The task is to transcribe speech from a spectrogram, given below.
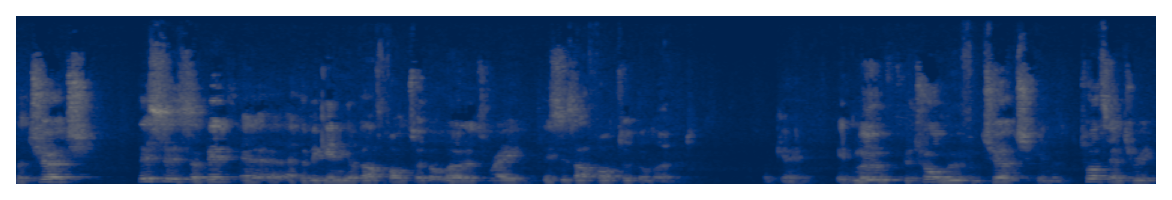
the church. This is a bit uh, at the beginning of Alfonso the Learned's reign. This is Alfonso the Learned. Okay, it moved, control moved from church in the 12th century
